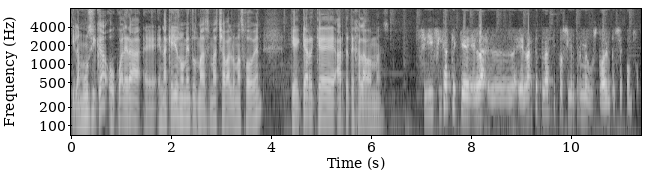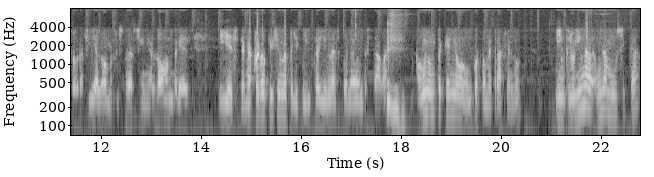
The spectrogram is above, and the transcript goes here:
y la música o cuál era eh, en aquellos momentos más más chaval o más joven ¿qué, qué, arte te jalaba más sí fíjate que el, arte plástico siempre me gustó. Empecé con fotografía luego me fui a estudiar cine a Londres y este me acuerdo que hice una peliculita ahí en la escuela donde estaba con un pequeño un cortometraje no incluí una, música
